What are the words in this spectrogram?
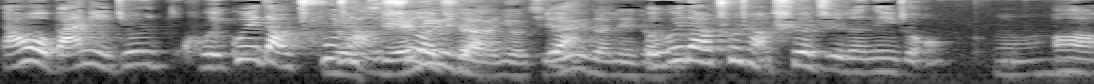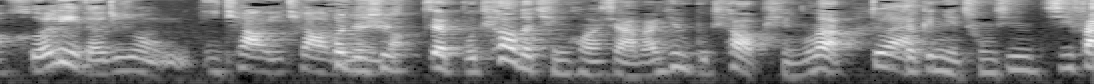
然后我把你就是回归到出场嗯有节设置律的有节律的对那种回归到出厂设置的那种，啊、合理的这种一跳一跳的或者，是在不跳的情况下，完全不跳平了，对再给你重新激发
